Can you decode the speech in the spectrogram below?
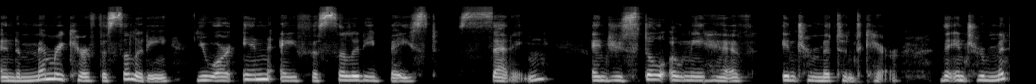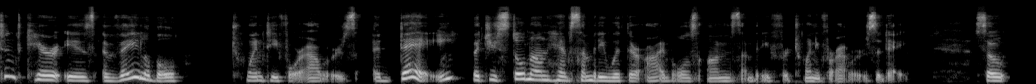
and a memory care facility, you are in a facility based setting and you still only have intermittent care. The intermittent care is available 24 hours a day, but you still don't have somebody with their eyeballs on somebody for 24 hours a day. So,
